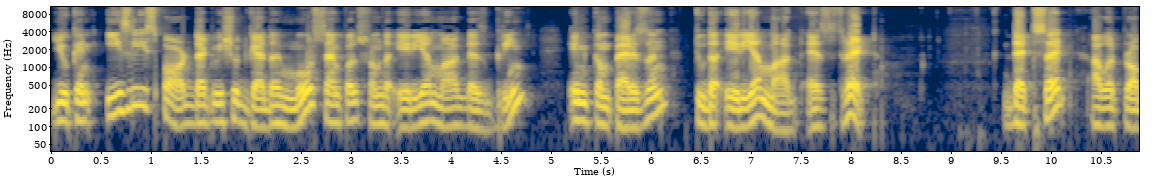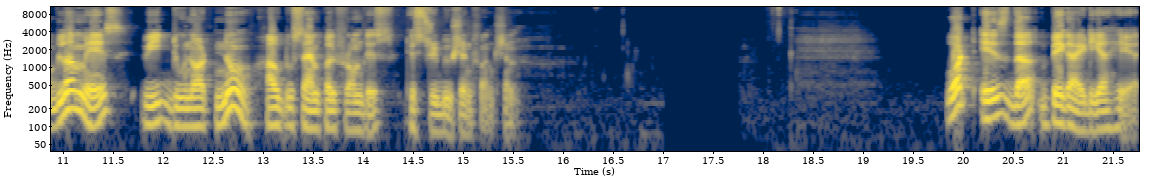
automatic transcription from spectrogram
you can easily spot that we should gather more samples from the area marked as green in comparison to the area marked as red. That said, our problem is we do not know how to sample from this distribution function. What is the big idea here?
